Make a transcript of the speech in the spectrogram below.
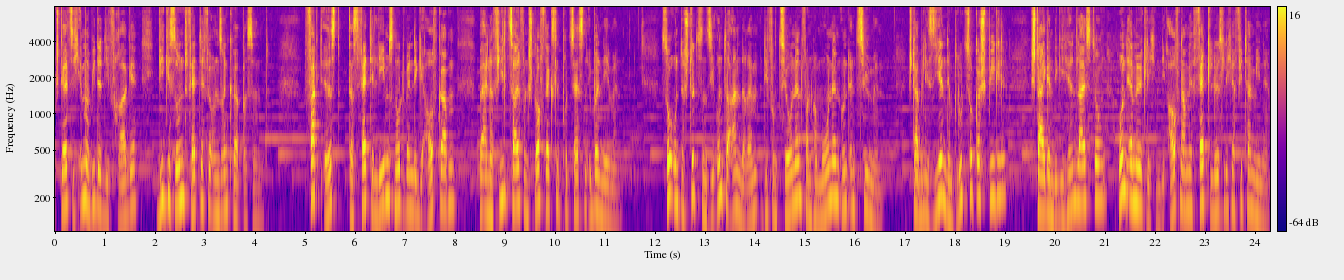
stellt sich immer wieder die Frage, wie gesund Fette für unseren Körper sind. Fakt ist, dass Fette lebensnotwendige Aufgaben bei einer Vielzahl von Stoffwechselprozessen übernehmen. So unterstützen sie unter anderem die Funktionen von Hormonen und Enzymen, stabilisieren den Blutzuckerspiegel, steigern die Gehirnleistung und ermöglichen die Aufnahme fettlöslicher Vitamine.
